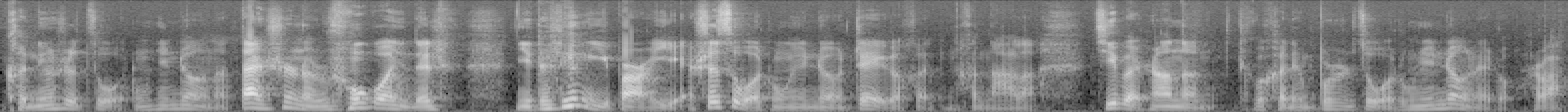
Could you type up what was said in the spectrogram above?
肯定是自我中心症的。但是呢，如果你的你的另一半也是自我中心症，这个很很难了。基本上呢，这肯定不是自我中心症这种，是吧？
